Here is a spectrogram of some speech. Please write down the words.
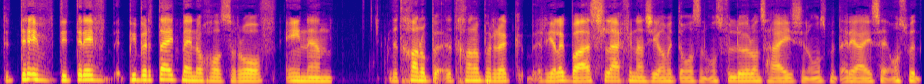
dit tref dit tref puberteit my nogals rof en um, dit gaan op dit gaan op 'n ruk redelik baie sleg finansiëel met ons en ons verloor ons huis en ons moet uit die huis uit ons moet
